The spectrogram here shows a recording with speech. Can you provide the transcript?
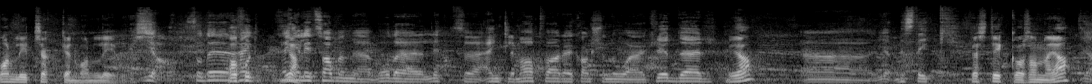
vanlig kjøkken vanligvis. Ja, så det for- henger ja. litt sammen med både litt eh, enkle matvarer, kanskje noe krydder, Ja. Uh, bestikk. Bestikk og sånne, ja. Ja.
